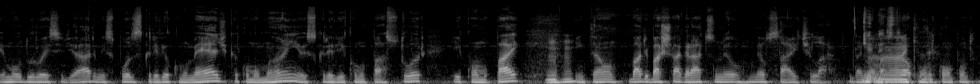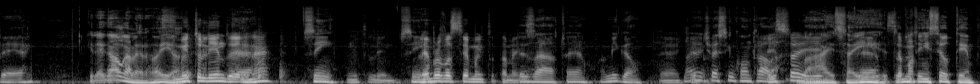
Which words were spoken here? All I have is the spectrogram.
emoldurou esse diário. Minha esposa escreveu como médica, como mãe, eu escrevi como pastor e como pai. Então, pode baixar grátis no meu, meu site lá, danielastral.com.br. Que legal, galera. Aí. Muito lindo ele, É. né? Sim, Muito lindo. Sim. Lembra você muito também. exato, é, amigão. É, que Mas a gente vai se encontrar lá. Isso aí. Vai, isso aí, É, isso é tudo uma- tem seu tempo.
